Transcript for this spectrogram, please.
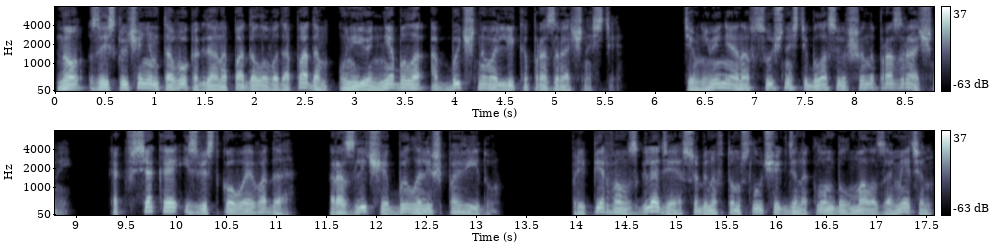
но за исключением того, когда она падала водопадом, у нее не было обычного лика прозрачности. Тем не менее, она в сущности была совершенно прозрачной, как всякая известковая вода, различие было лишь по виду. При первом взгляде, особенно в том случае, где наклон был мало заметен,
